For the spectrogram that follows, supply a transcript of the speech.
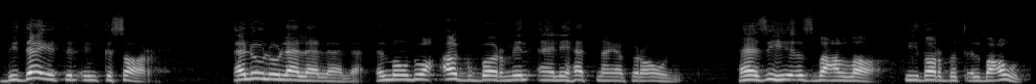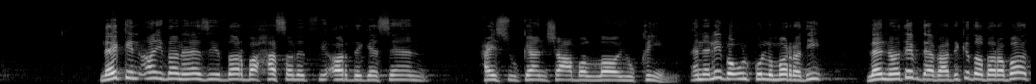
بداية الانكسار. قالوا له لا لا لا لا الموضوع أكبر من آلهتنا يا فرعون. هذه إصبع الله في ضربة البعوض. لكن أيضا هذه الضربة حصلت في أرض جسان حيث كان شعب الله يقيم. أنا ليه بقول كل مرة دي؟ لأنه هتبدأ بعد كده ضربات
